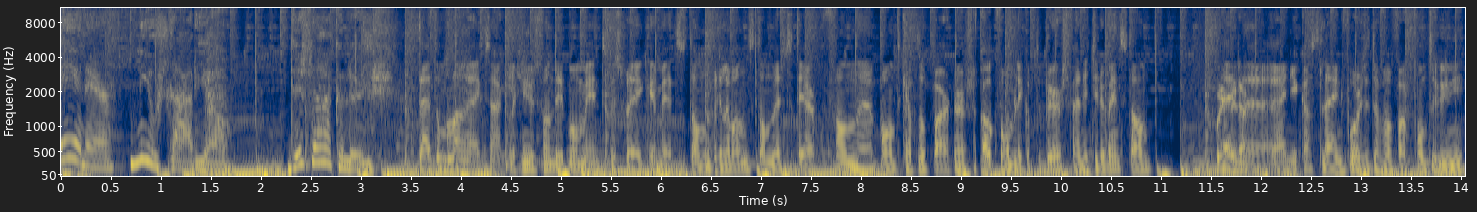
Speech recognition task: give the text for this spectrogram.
BNR Nieuwsradio. De Zakenlunch. Tijd om belangrijk zakelijk nieuws van dit moment te bespreken met Stan de Brilleman, Stan Westerterp van uh, Bond Capital Partners. Ook voor een blik op de beurs. Fijn dat je er bent, Stan. Goedemiddag. En uh, Reinier Kastelein, voorzitter van vakbond de Unie.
